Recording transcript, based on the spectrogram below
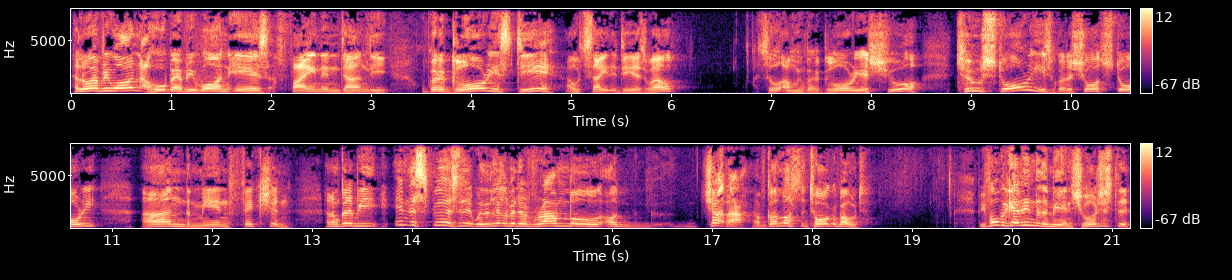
Hello, everyone. I hope everyone is fine and dandy. We've got a glorious day outside today as well. So, and we've got a glorious show. Two stories. We've got a short story and the main fiction. And I'm going to be interspersing it with a little bit of ramble or chatter. I've got lots to talk about. Before we get into the main show, just to,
